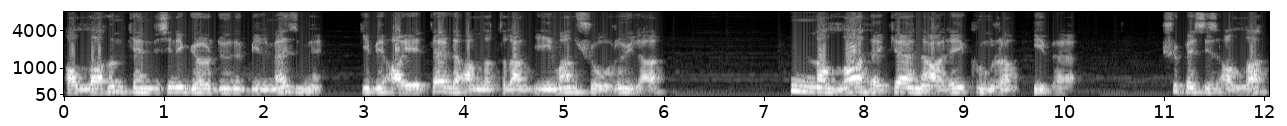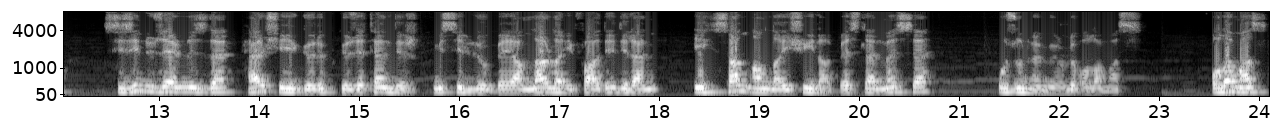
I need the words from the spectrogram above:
Allah'ın kendisini gördüğünü bilmez mi gibi ayetlerle anlatılan iman şuuruyla İnnallâhe kâne aleykum rakibe. Şüphesiz Allah sizin üzerinizde her şeyi görüp gözetendir misillü beyanlarla ifade edilen ihsan anlayışıyla beslenmezse uzun ömürlü olamaz. Olamaz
